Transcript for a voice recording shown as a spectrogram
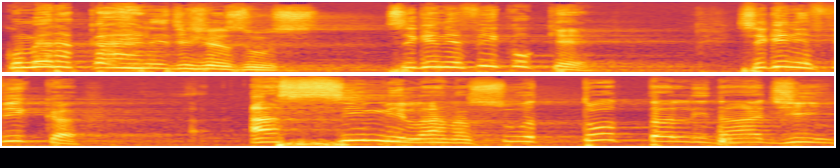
Comer a carne de Jesus significa o quê? Significa assimilar na sua totalidade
